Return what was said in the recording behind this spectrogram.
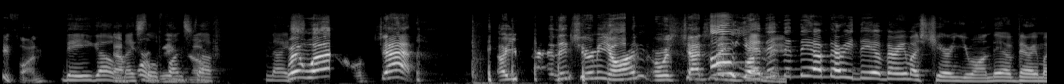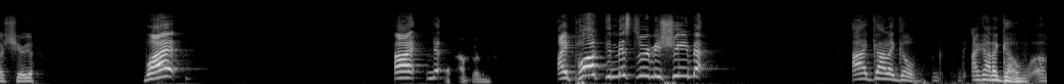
Be fun. There you go. Yeah, nice little fun though. stuff. Nice. Wait, what? Chat. Are you? Did they cheer me on, or was chat just Oh making yeah, fun they, of me? they, they are very they are very much cheering you on. They are very much cheering. you. What? I no, happened? I parked the mystery machine back. I gotta go. I gotta go. Uh,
